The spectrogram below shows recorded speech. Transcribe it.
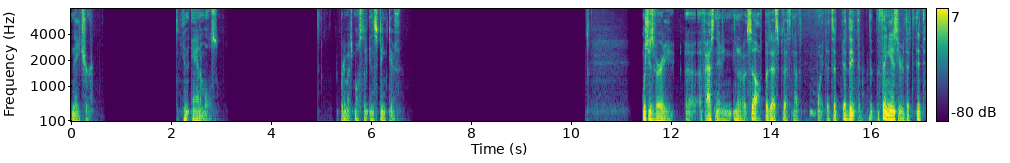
nature, in animals. Pretty much mostly instinctive. Which is very uh, fascinating in and of itself. But that's that's not the point. That's a, the, the, the thing is here that it,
